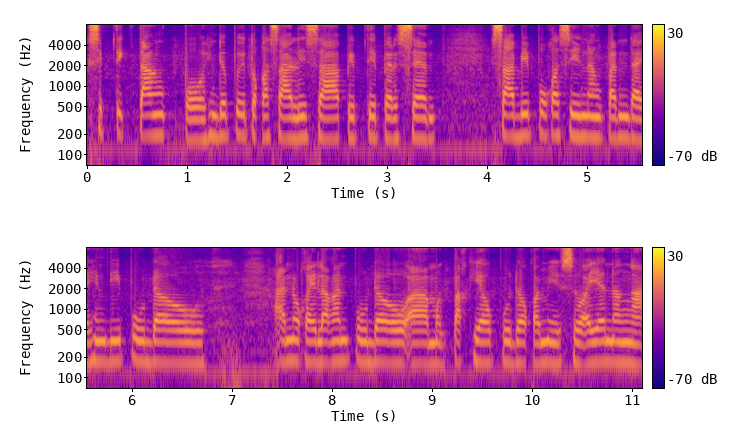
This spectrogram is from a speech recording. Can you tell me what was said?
septic tank po, hindi po ito kasali sa 50%. Sabi po kasi ng panday, hindi po daw ano kailangan po daw ah, magpakyaw po daw kami. So ayan na nga.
